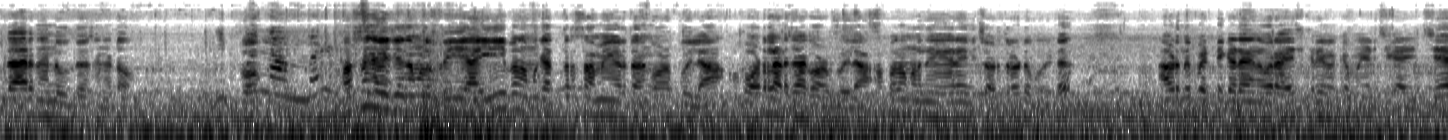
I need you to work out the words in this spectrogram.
ഇതായിരുന്നു എന്റെ ഉദ്ദേശം കേട്ടോ. ഇപ്പൊ ഭക്ഷണം കഴിച്ചാൽ നമ്മൾ ഫ്രീ ആയി. ഇനിയിപ്പോൾ നമുക്ക് എത്ര സമയം എടുത്താലും കുഴപ്പമില്ല. ഹോട്ടൽ അടച്ചാൽ കുഴപ്പമില്ല. അപ്പോൾ നമ്മൾ നേരെ ഇനി ചുരത്തിലോട്ട് പോയിട്ട് അവിടുന്ന് പെട്ടിക്കട നിന്ന് ഒരു ഐസ്ക്രീം ഒക്കെ മേടിച്ച് കഴിച്ച്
